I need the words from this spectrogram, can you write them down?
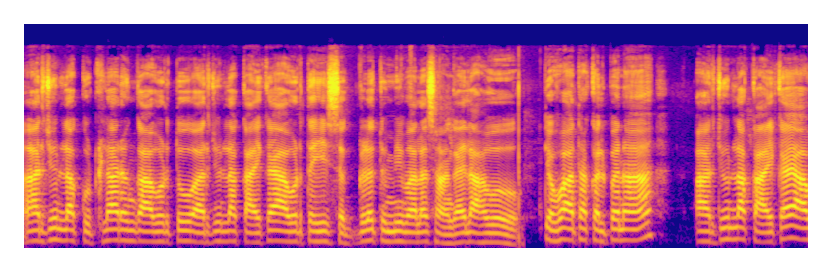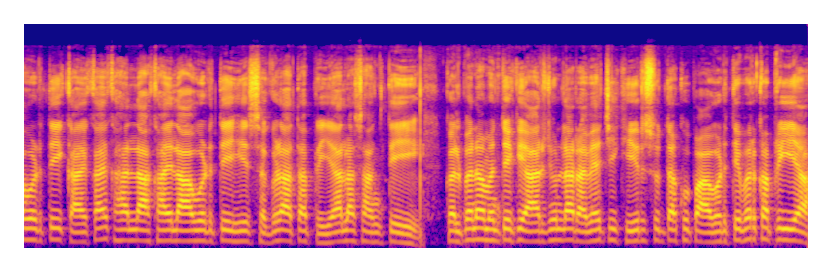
अर्जुनला कुठला रंग आवडतो? अर्जुनला काय काय आवडतं हे सगळं तुम्ही मला सांगायला हवं. तेव्हा आता कल्पना अर्जुनला काय काय आवडते काय काय खायला खायला आवडते हे सगळं आता प्रियाला सांगते. कल्पना म्हणते की अर्जुनला रव्याची खीरसुद्धा खूप आवडते बरं का प्रिया?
